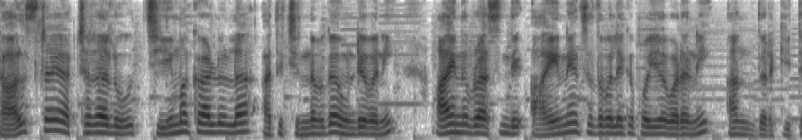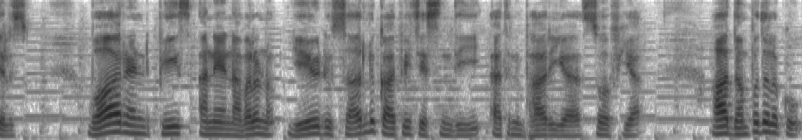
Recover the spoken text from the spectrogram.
టాల్స్టాయ్ అక్షరాలు చీమకాళ్ళులా అతి చిన్నవిగా ఉండేవని ఆయన వ్రాసింది ఆయనే చదవలేకపోయేవాడని అందరికీ తెలుసు. వార్ అండ్ పీస్ అనే నవలను ఏడు సార్లు కాపీ చేసింది అతని భార్య సోఫియా. ఆ దంపతులకు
